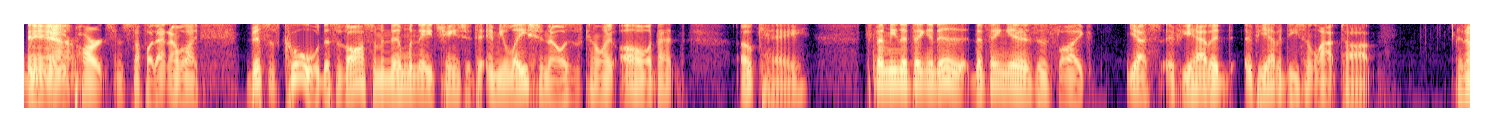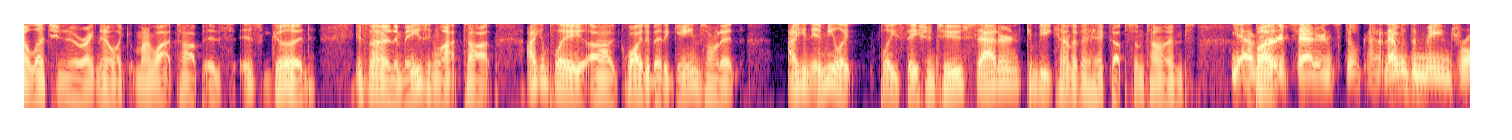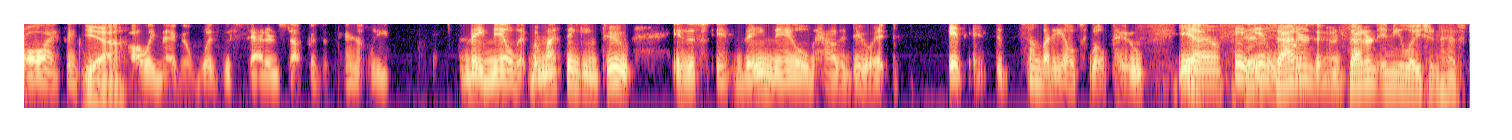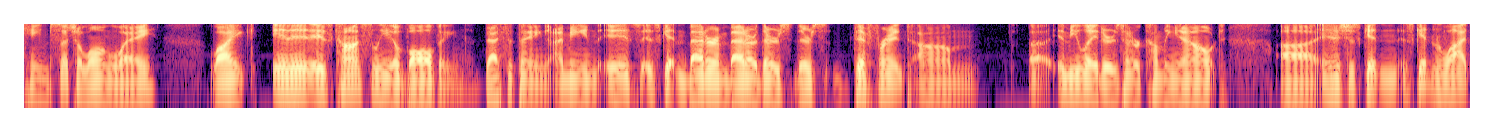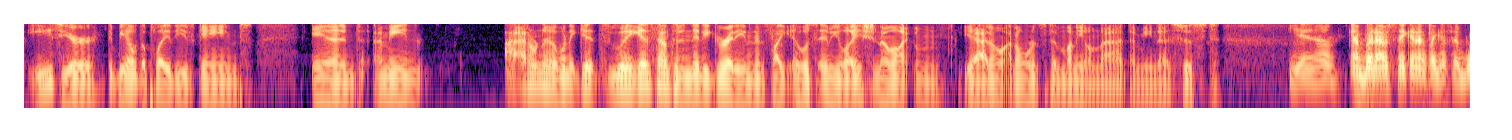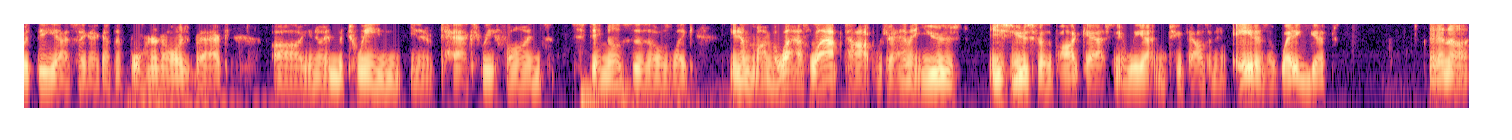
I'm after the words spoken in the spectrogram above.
remade yeah. parts and stuff like that. And I was like, this is cool. This is awesome. And then when they changed it to emulation, I was just kind of like, oh, that okay. Because I mean, the thing it is, the thing is, is like, yes, if you have a if you have a decent laptop and I'll let you know right now, like my laptop is is good. It's not an amazing laptop. I can play uh, quite a bit of games on it. I can emulate PlayStation 2. Saturn can be kind of a hiccup sometimes. Yeah, I've but, heard Saturn still kind of. That was the main draw, I think. yeah, the Polymega was the Saturn stuff because apparently they nailed it. But my thinking too is if if they nailed how to do it, it, it, it, somebody else will too. Yeah, Saturn Saturn emulation has came such a long way. Like, and it is constantly evolving. That's the thing. I mean, it's it's getting better and better. There's there's different um, uh, emulators that are coming out, uh, and it's just getting it's getting a lot easier to be able to play these games. And I mean, I don't know when it gets when it gets down to the nitty gritty and it's like it was emulation. I'm like, mm, yeah, I don't I don't want to spend money on that. I mean, that's just yeah. But I was thinking, as like I said, with the I was like, I got the four hundred dollars back. Uh, you know, in between, you know, tax refunds, stimuluses, I was like, you know, my last laptop, which I haven't used, used to use for the podcast, you know, we got in 2008 as a wedding gift, and uh,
